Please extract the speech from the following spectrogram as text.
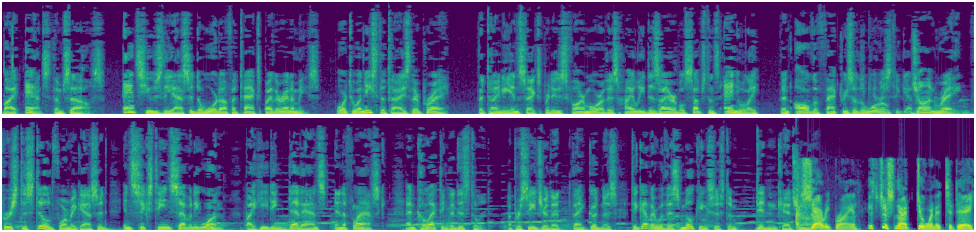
by ants themselves. Ants use the acid to ward off attacks by their enemies, or to anesthetize their prey. The tiny insects produce far more of this highly desirable substance annually than all the factories of the world together. John Ray first distilled formic acid in 1671 by heating dead ants in a flask and collecting the distillate. A procedure that, thank goodness, together with this milking system, didn't catch on. Sorry, Brian. It's just not doing it today.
